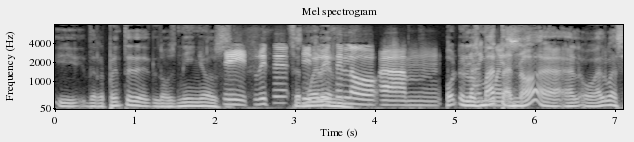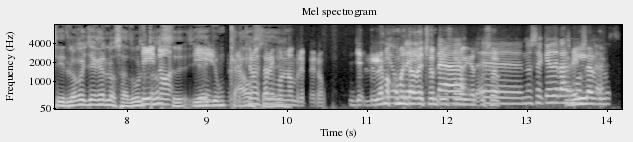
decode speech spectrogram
y de repente los niños Sí, tú dices, Se sí, tú mueren. dices lo, o- los ay, ¿cómo matan? ¿no? A- a- o algo así. Luego llegan los adultos Sí, no, y, hay un es que caos. no ahí. el nombre, pero lo hemos Sí, comentado, de hecho, en la- eh, no sé qué de las moscas.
